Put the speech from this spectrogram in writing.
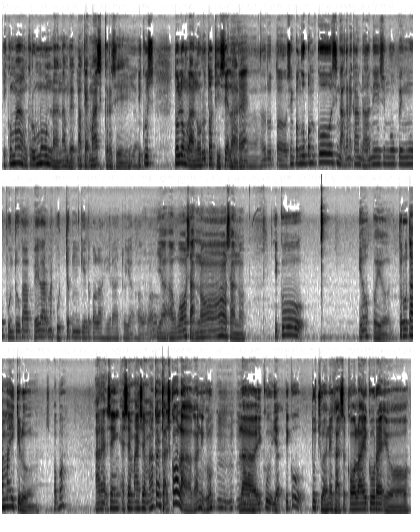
iku mang kerumunan ambek pakai masker sih. Iku s- tolonglah nuruto dhisik lah rek. Nah, Ruto, sing pengku-pengku sing gak kena kandhane sing ngupingmu buntu kabeh karena budek mungkin teko lahir aduh ya Allah. ya Allah sakno sakno. Iku ya apa ya? Terutama iki lho apa arek sing SMA SMA kan gak sekolah kan iku. Lah iku ya iku tujuannya gak sekolah iku rek yo.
